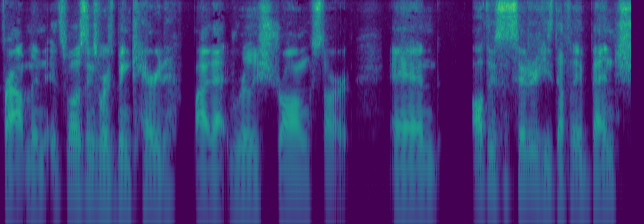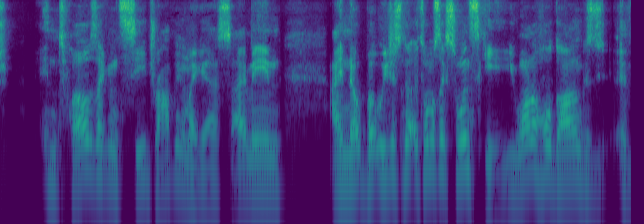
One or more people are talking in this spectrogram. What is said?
for Outman, it's one of those things where it's being carried by that really strong start. And all things considered, he's definitely a bench. In 12s, I can see dropping him, I guess. I mean, I know, but we just know it's almost like Suwinski. You want to hold on because if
